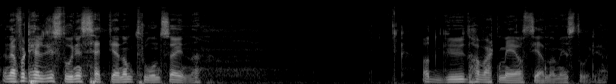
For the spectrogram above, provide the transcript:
Men den forteller historien sett gjennom troens øyne. At Gud har vært med oss gjennom historien.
